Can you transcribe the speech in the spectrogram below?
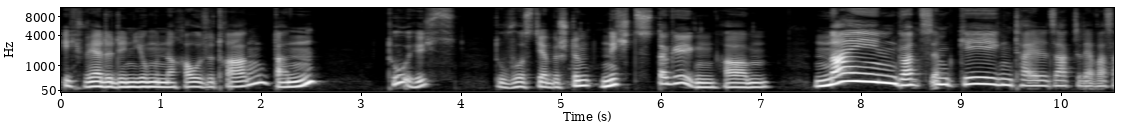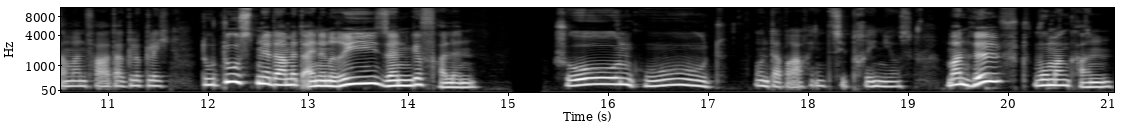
ich werde den Jungen nach Hause tragen, dann tu ich's. Du wirst ja bestimmt nichts dagegen haben. Nein, ganz im Gegenteil, sagte der Wassermannvater glücklich, du tust mir damit einen riesen Gefallen. Schon gut, unterbrach ihn Cyprinius. Man hilft, wo man kann.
